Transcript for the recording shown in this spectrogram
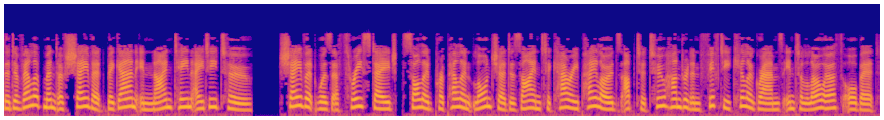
The development of Shavit began in 1982. Shavit was a three-stage, solid propellant launcher designed to carry payloads up to 250 kg into low Earth orbit.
